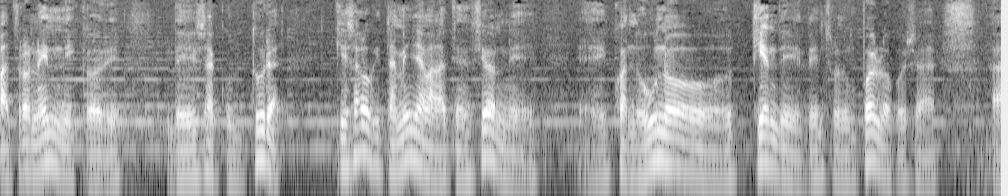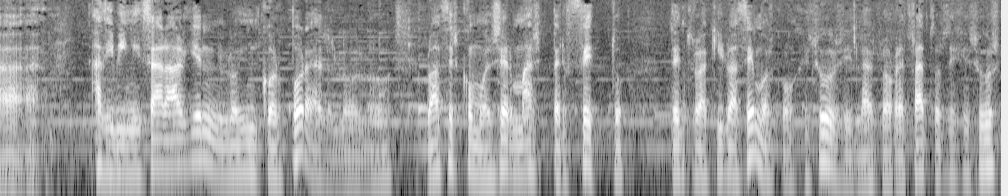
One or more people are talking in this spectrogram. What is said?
patrón étnico de, esa cultura, que es algo que también llama la atención. Eh, eh, cuando uno tiende dentro de un pueblo pues a, divinizar a alguien, lo incorporas, lo, lo haces como el ser más perfecto dentro de aquí lo hacemos con Jesús y los retratos de Jesús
